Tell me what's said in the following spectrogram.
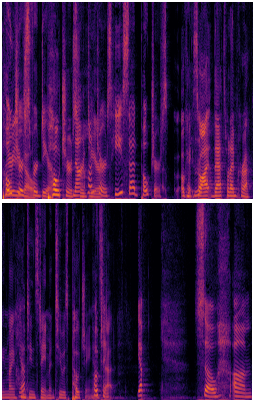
Poachers for deer. Poachers Not for deer. hunters. He said poachers. Okay, so I, that's what I'm correcting. My hunting statement too is poaching. Poaching. Instead. Yep. So, um,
